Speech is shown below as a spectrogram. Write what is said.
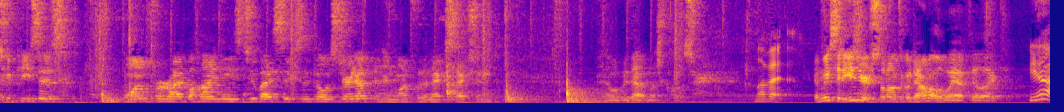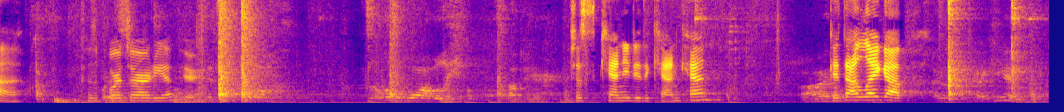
Got two pieces. One for right behind these two by sixes going straight up, and then one for the next section. And we'll be that much closer. Love it. It makes it easier so I don't have to go down all the way, I feel like. Yeah, because the boards are already up here. It's a little wobbly up here. Just can you do the can can? Get that leg up. I don't think I can.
